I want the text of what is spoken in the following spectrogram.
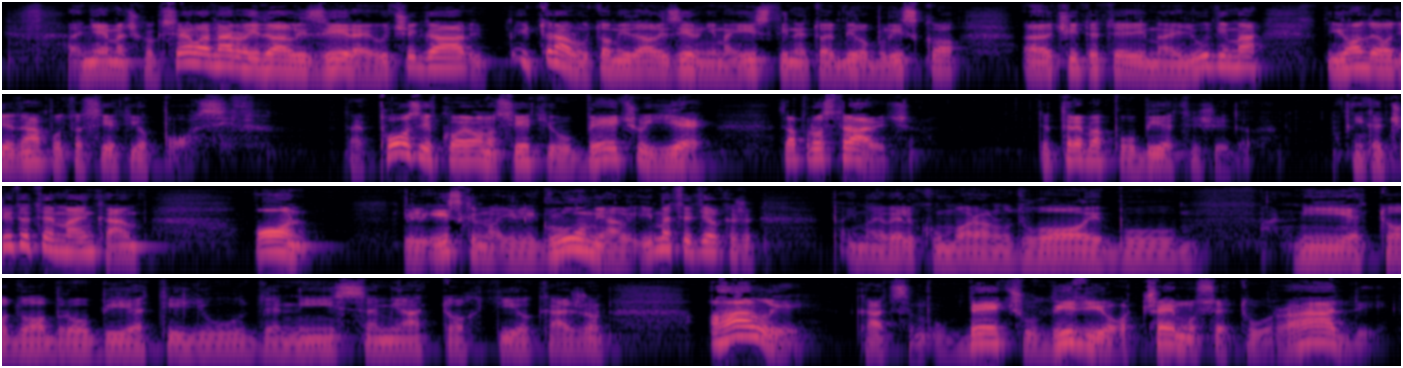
njemačkog sela, naravno idealizirajući ga, i naravno u tom idealiziranju ima istine, to je bilo blisko e, čitateljima i ljudima, i onda je odjedanput osjetio poziv. Taj poziv koji je on osjetio u Beču je zapravo stravičan, da treba poubijati židove. I kad čitate Mein Kampf, on ili iskreno ili glumi, ali imate djelo, kaže, pa imaju veliku moralnu dvojbu, nije to dobro ubijati ljude, nisam ja to htio, kaže on. Ali, kad sam u Beću vidio o čemu se tu radi,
